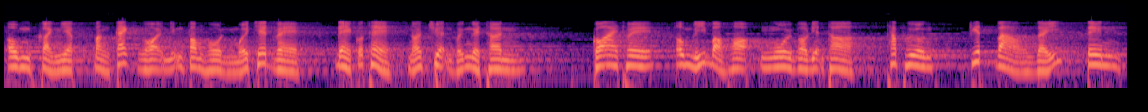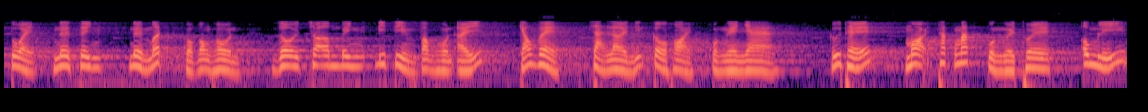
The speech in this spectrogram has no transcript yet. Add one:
ông khởi nghiệp bằng cách gọi những vong hồn mới chết về để có thể nói chuyện với người thân. Có ai thuê, ông Lý bảo họ ngồi vào điện thờ, thắp hương, viết vào giấy tên, tuổi, nơi sinh, nơi mất của vong hồn, rồi cho âm binh đi tìm vong hồn ấy, kéo về trả lời những câu hỏi của người nhà. Cứ thế, mọi thắc mắc của người thuê, ông Lý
